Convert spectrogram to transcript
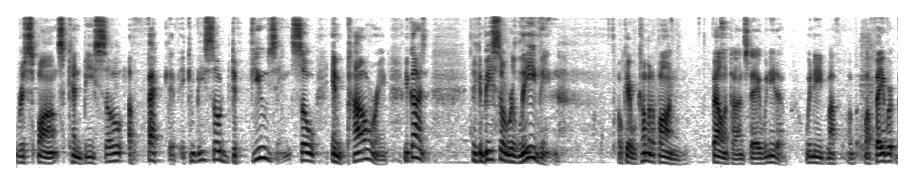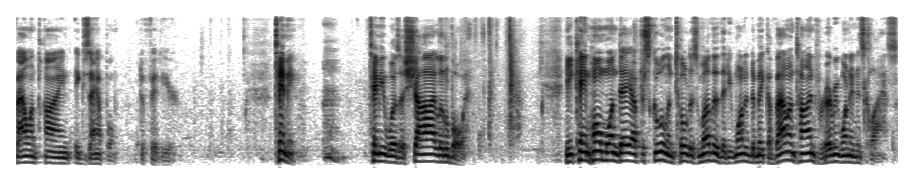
response can be so effective. It can be so diffusing, so empowering. You guys, it can be so relieving. Okay, we're coming up on Valentine's Day. We need a we need my my favorite Valentine example to fit here. Timmy. Timmy was a shy little boy. He came home one day after school and told his mother that he wanted to make a Valentine for everyone in his class.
